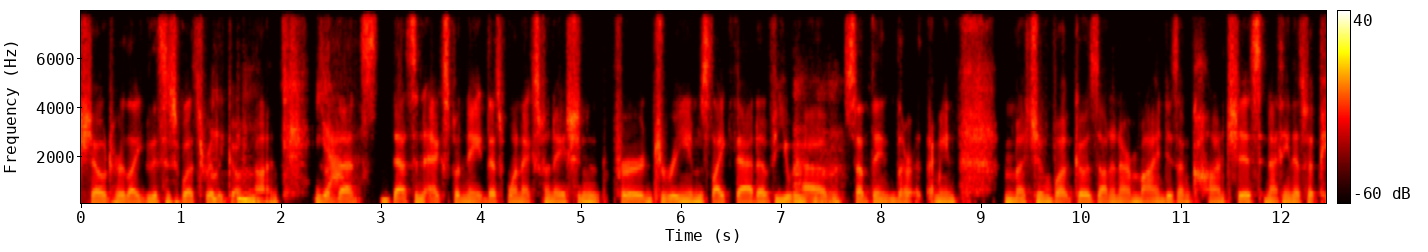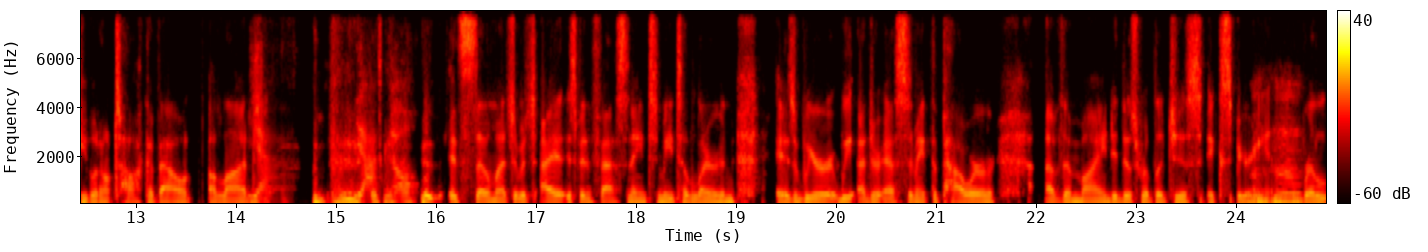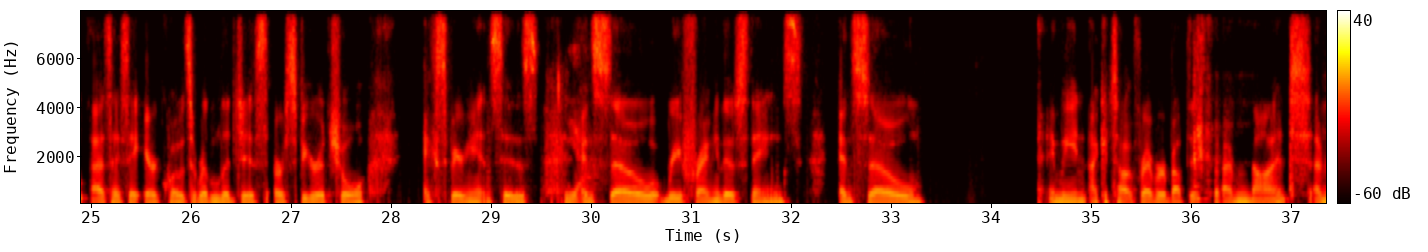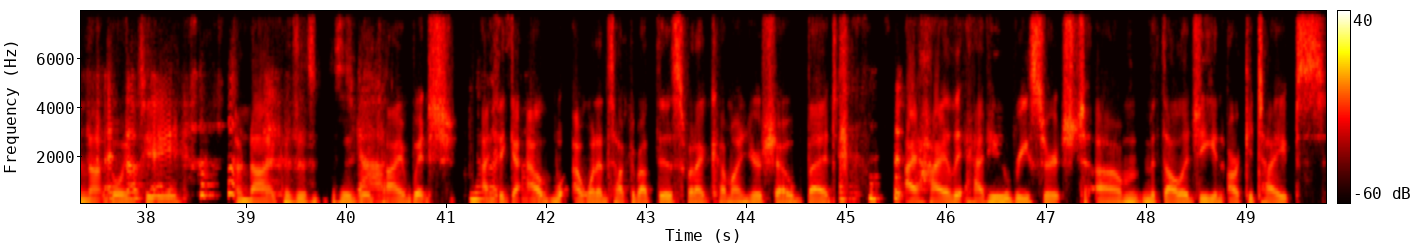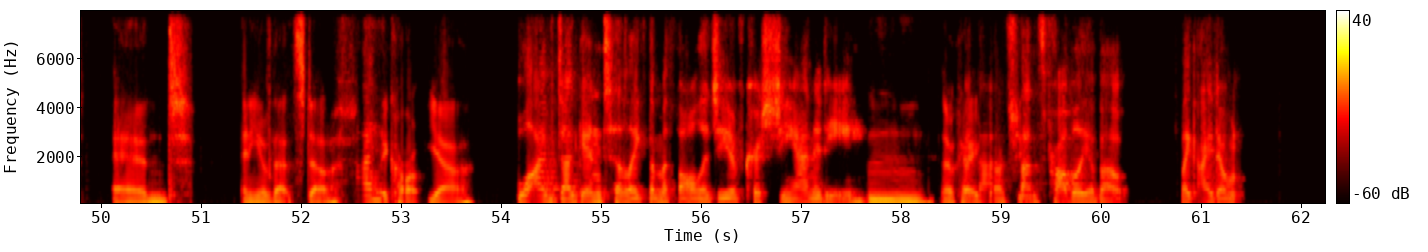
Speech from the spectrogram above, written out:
showed her like this is what's really going on. So yeah. that's that's an explanation. That's one explanation for dreams like that of you have mm-hmm. something I mean, much of what goes on in our mind is unconscious. And I think that's what people don't talk about a lot. Yeah. yeah it's, no it's so much which i it's been fascinating to me to learn is we're we underestimate the power of the mind in this religious experience mm-hmm. Re, as i say air quotes religious or spiritual experiences. Yeah. And so reframing those things. And so I mean, I could talk forever about this, but I'm not. I'm not going okay. to. I'm not because this, this is yeah. your time, which no, I think I, I'll, I want to talk about this when I come on your show. But I highly have you researched um, mythology and archetypes and any of that stuff. I- like Carl, yeah. Well, I've dug into like the mythology of Christianity. Mm, okay, that's, got you. that's probably about like I don't.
